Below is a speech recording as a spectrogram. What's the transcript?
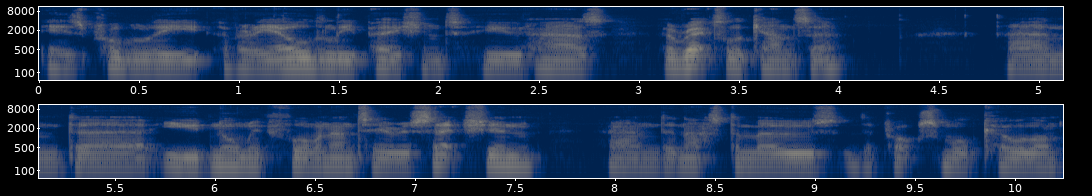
is probably a very elderly patient who has a rectal cancer, and uh, you'd normally perform an anterior resection and anastomose the proximal colon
